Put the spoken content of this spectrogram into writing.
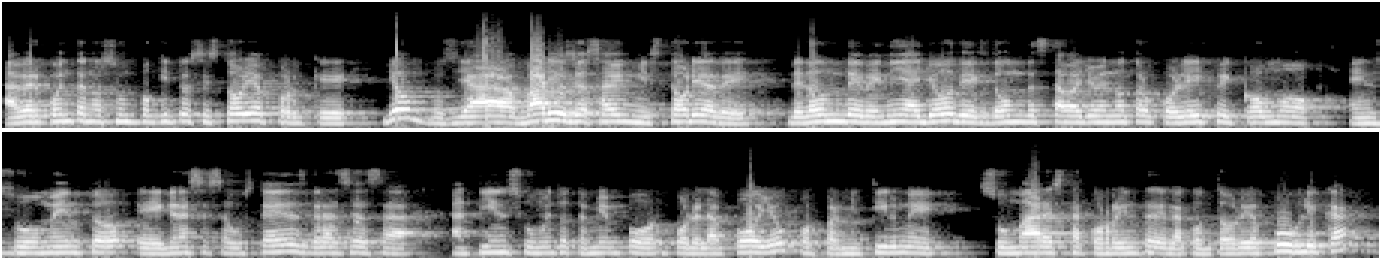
A ver, cuéntanos un poquito esa historia porque yo, pues ya varios ya saben mi historia de, de dónde venía yo, de dónde estaba yo en otro colegio y cómo en su momento, eh, gracias a ustedes, gracias a, a, ti en su momento también por, por el apoyo, por permitirme sumar a esta corriente de la contaduría pública.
